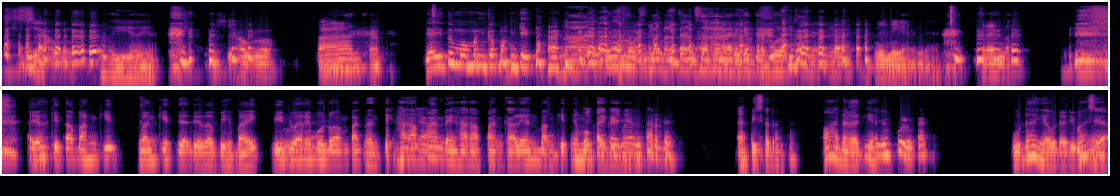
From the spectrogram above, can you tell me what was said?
Insya Allah. oh iya ya Insya Allah. Tan. ya itu momen kebangkitan Nah, itu memang kebangkitan saya dari keterpurukan ya. Ini ya, ya. Keren lah. ayo kita bangkit bangkit jadi lebih baik di Iya. 2024 nanti harapan deh harapan kalian bangkitnya mau Itu kayak kayaknya gimana ntar deh. episode apa oh ada lagi ya 30 kan? udah ya udah dibahas ya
